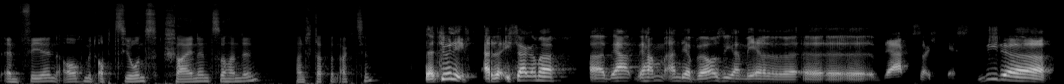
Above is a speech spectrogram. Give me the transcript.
empfehlen, auch mit Optionsscheinen zu handeln, anstatt mit Aktien? Natürlich. Also ich sage immer, äh, wir, wir, haben an der Börse ja mehrere äh, äh Werkzeugkästen. Wie der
